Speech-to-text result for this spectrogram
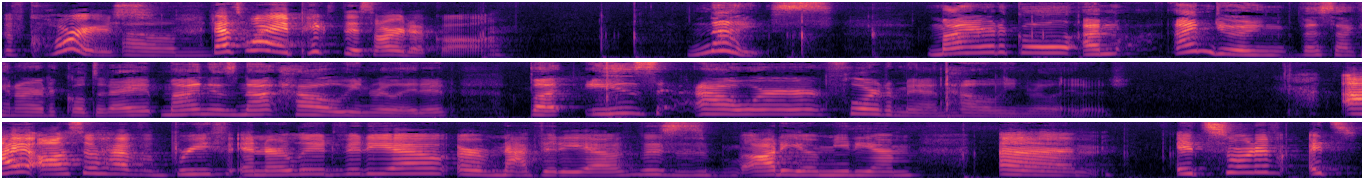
Of course. Um, That's why I picked this article. Nice. My article, I'm I'm doing the second article today. Mine is not Halloween related, but is our Florida man Halloween related? I also have a brief interlude video or not video. This is audio medium. Um it's sort of it's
